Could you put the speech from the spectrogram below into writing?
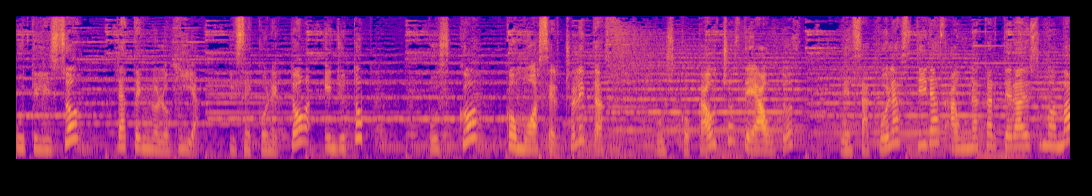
Utilizó la tecnología y se conectó en YouTube Buscó cómo hacer cholitas, buscó cauchos de autos, le sacó las tiras a una cartera de su mamá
